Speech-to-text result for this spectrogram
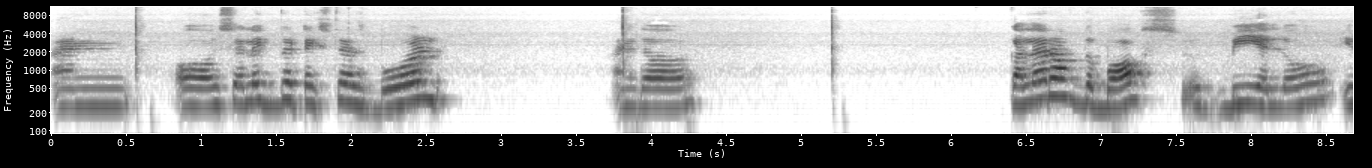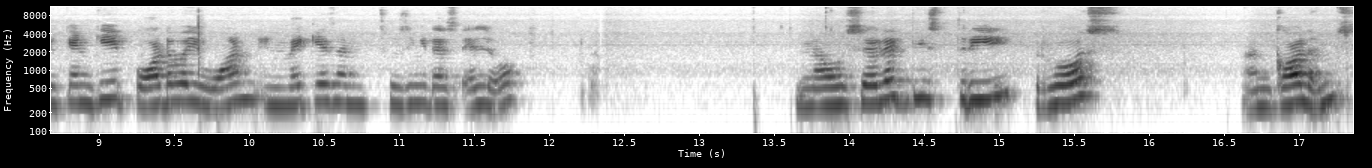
And uh, select the text as bold. And the color of the box be yellow. You can keep whatever you want. In my case I'm choosing it as yellow. Now select these three rows and columns.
